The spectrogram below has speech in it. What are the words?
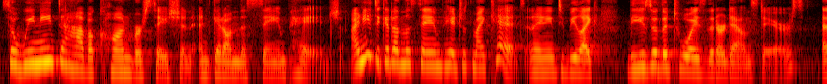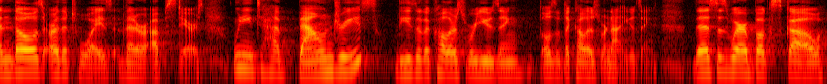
So we need to have a conversation and get on the same page. I need to get on the same page with my kids and I need to be like, these are the toys that are downstairs and those are the toys that are upstairs. We need to have boundaries. These are the colors we're using, those are the colors we're not using. This is where books go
